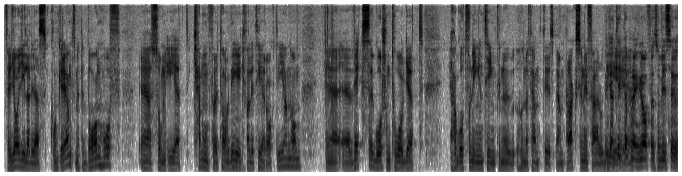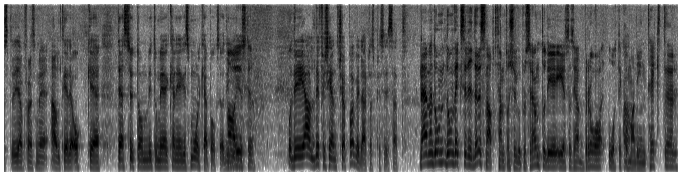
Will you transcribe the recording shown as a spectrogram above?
För jag gillar deras konkurrent som heter Bahnhof eh, som är ett kanonföretag. Det är mm. kvalitet rakt igenom. Eh, eh, växer, går som tåget har gått från ingenting till nu 150 spänn per aktie ungefär. Och det... Vi kan titta på den grafen som visar just jämförelsen med Altele och eh, dessutom, vi tog med Carnegie Small Cap också. Det är... Ja, just det. Och det är aldrig för sent att köpa har vi lärt oss precis. Att... Nej, men de, de växer vidare snabbt, 15-20% och Det är så att säga, bra återkommande ja. intäkter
